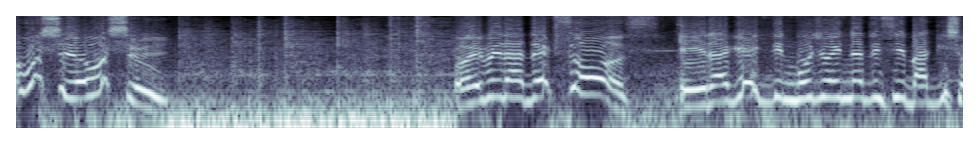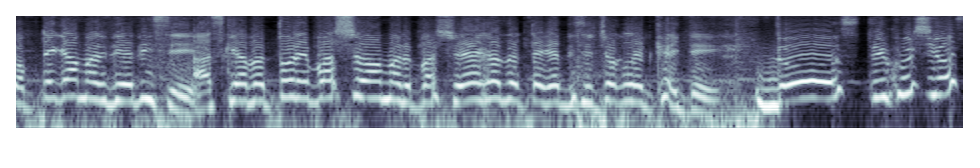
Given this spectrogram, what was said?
অবশ্যই অবশ্যই। ওই বেটা দেখছোস? এর আগে একদিন না দিছি বাকি সব টাকা আমার দিয়ে দিছে। আজকে আবার তোরে পাঁচশো আমার পাঁচশো এক হাজার টাকা দিছে চকলেট খাইতে। দোস্ত তুই খুশি হস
